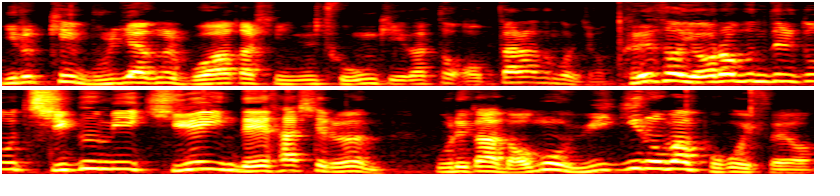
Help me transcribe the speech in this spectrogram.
이렇게 물량을 모아갈 수 있는 좋은 기회가 또 없다라는 거죠. 그래서 여러분들도 지금이 기회인데 사실은 우리가 너무 위기로만 보고 있어요.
